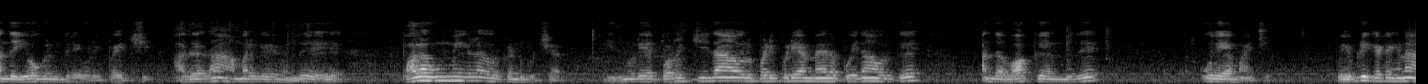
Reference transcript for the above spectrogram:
அந்த யோக நிதிரையுடைய பயிற்சி. அதில் தான் அமர்கவி வந்து பல உண்மைகளை அவர் கண்டுபிடிச்சார். இதனுடைய தொடர்ச்சி தான் அவர் படிப்படியாக மேலே போய் தான் அவருக்கு அந்த வாக்கு என்பது உதயமாச்சு இப்போ எப்படி கேட்டிங்கன்னா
